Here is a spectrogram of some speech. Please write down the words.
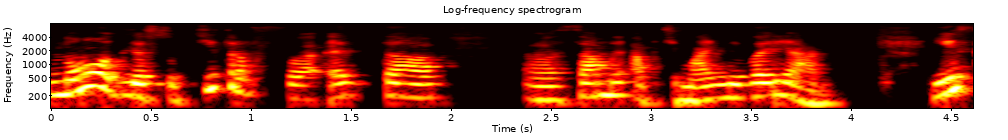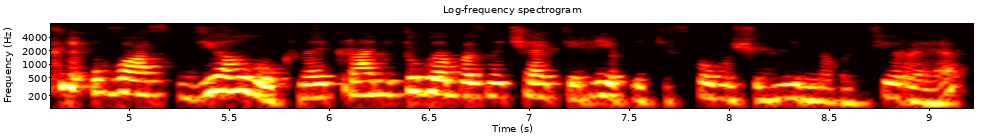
но для субтитров это э, самый оптимальный вариант. Если у вас диалог на экране, то вы обозначаете реплики с помощью длинного тире,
